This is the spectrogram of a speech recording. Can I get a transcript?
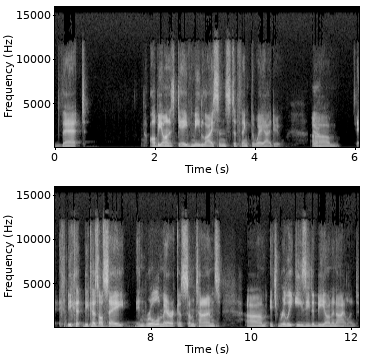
that I'll be honest, gave me license to think the way I do. Yeah. Um, because because I'll say in rural America, sometimes um, it's really easy to be on an island.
